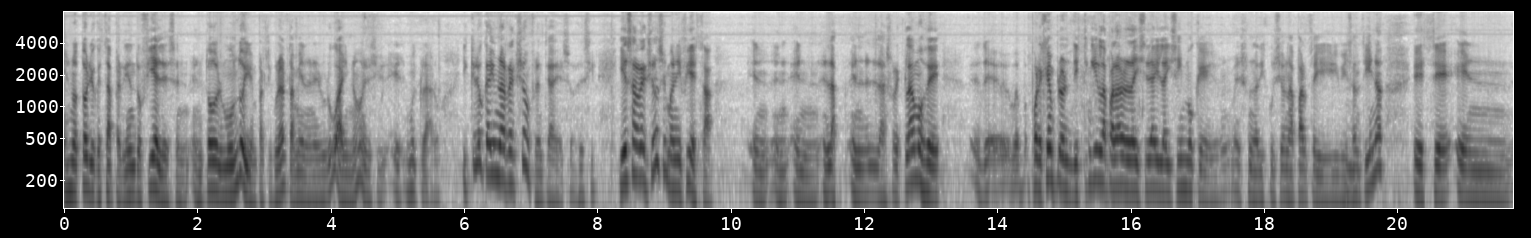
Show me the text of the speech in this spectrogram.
es notorio que está perdiendo fieles en, todo el mundo y en particular también en el Uruguay, ¿no? Es decir, es muy claro. Y creo que hay una reacción frente a eso, es decir, y esa reacción se manifiesta en, en, las- reclamos de, de, por ejemplo, en distinguir la palabra laicidad y laicismo, que es una discusión aparte y bizantina, este, en,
